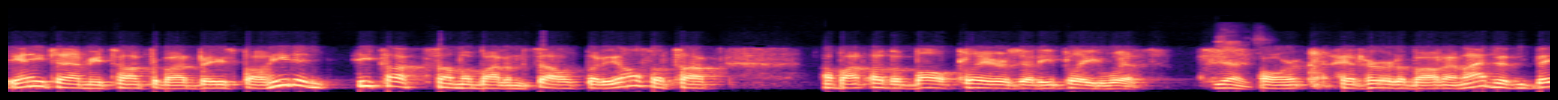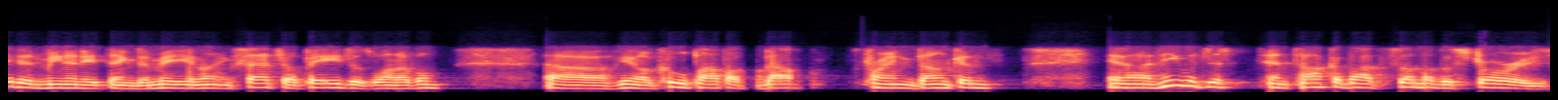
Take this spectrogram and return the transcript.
anytime he talked about baseball, he didn't. He talked some about himself, but he also talked about other ball players that he played with. Yes. Or had heard about, and I didn't. They didn't mean anything to me. Like Satchel Paige was one of them. Uh, you know, Cool Papa Bell, Frank Duncan, and he would just and talk about some of the stories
